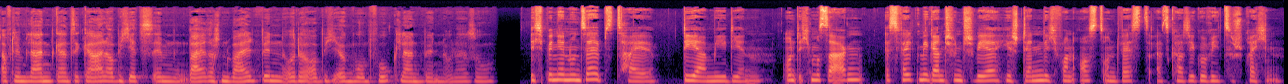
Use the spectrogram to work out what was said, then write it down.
auf dem Land, ganz egal, ob ich jetzt im bayerischen Wald bin oder ob ich irgendwo im Vogtland bin oder so. Ich bin ja nun selbst Teil der Medien und ich muss sagen, es fällt mir ganz schön schwer, hier ständig von Ost und West als Kategorie zu sprechen,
